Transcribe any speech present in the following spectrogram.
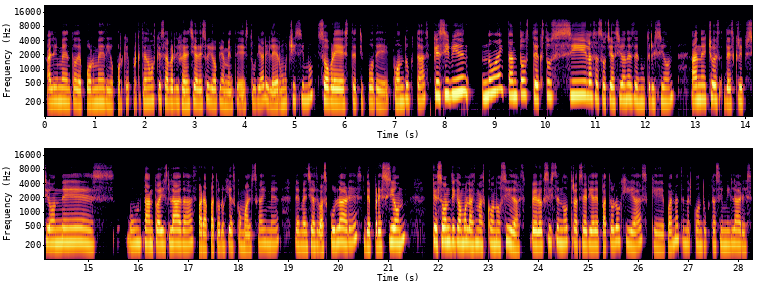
alimento de por medio. ¿Por qué? Porque tenemos que saber diferenciar eso y obviamente estudiar y leer muchísimo sobre este tipo de conductas que si bien no hay tantos textos, sí las asociaciones de nutrición han hecho descripciones un tanto aisladas para patologías como Alzheimer, demencias vasculares, depresión, que son, digamos, las más conocidas, pero existen otra serie de patologías que van a tener conductas similares.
